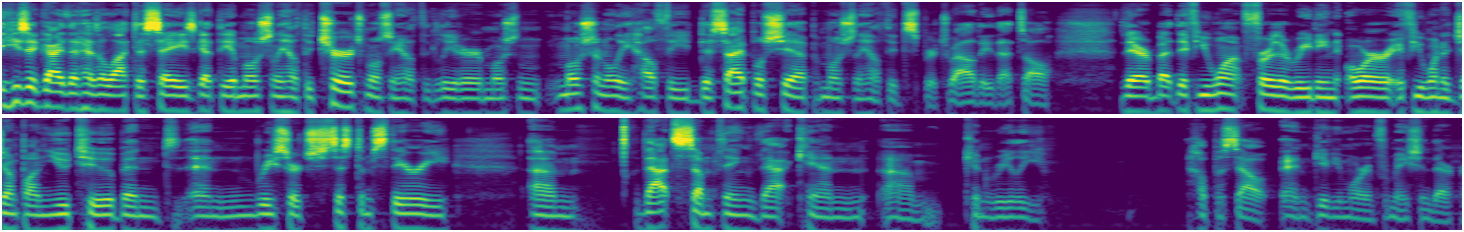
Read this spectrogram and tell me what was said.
he's a guy that has a lot to say. He's got the emotionally healthy church, emotionally healthy leader, emotion, emotionally healthy discipleship, emotionally healthy spirituality. That's all there. But if you want further reading, or if you want to jump on YouTube and and research systems theory, um, that's something that can um, can really help us out and give you more information there.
